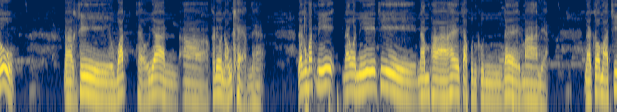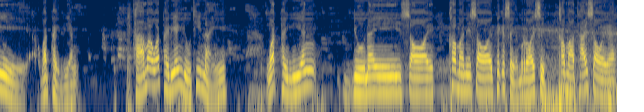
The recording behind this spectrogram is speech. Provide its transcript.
รูปนะที่วัดแถวย่านอ่าเขาเรียกหนองแขมนะฮะแล้วก็วัดนี้นะวันนี้ที่นำพาให้กับคุณคุณได้มาเนี่ยนะก็มาที่วัดไผ่เลี้ยง ถามว่าวัดไผ่เลี้ยงอยู่ที่ไหน วัดไผ่เลี้ยงอยู่ในซอยเข้ามาในซอยเพชรเกษมร้อยสิบเข้ามาท้ายซอยฮะ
